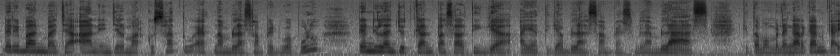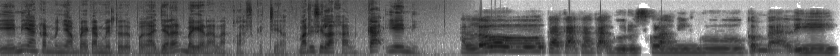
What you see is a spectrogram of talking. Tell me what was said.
dari bahan bacaan Injil Markus 1 ayat 16 sampai 20 dan dilanjutkan pasal 3 ayat 13 sampai 19. Kita mau mendengarkan Kak Yeni yang akan menyampaikan metode pengajaran bagian anak kelas kecil. Mari silakan Kak Yeni. Halo kakak-kakak guru sekolah minggu kembali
